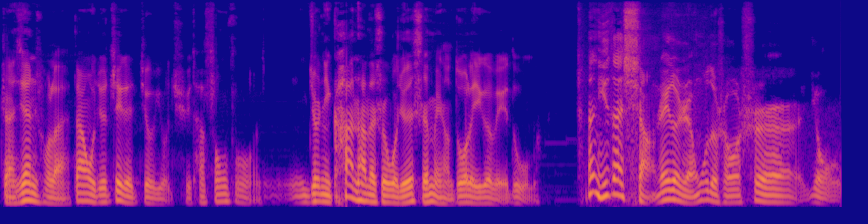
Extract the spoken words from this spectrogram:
展现出来，但是我觉得这个就有趣，它丰富。就是你看他的时候，我觉得审美上多了一个维度嘛。那你在想这个人物的时候，是有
